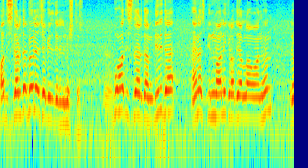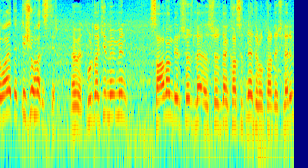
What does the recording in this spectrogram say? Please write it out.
hadislerde böylece bildirilmiştir. Bu hadislerden biri de Enes bin Malik radıyallahu anh'ın rivayet ettiği şu hadistir. Evet, buradaki mümin sağlam bir sözle sözden kasıt nedir o kardeşlerim?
